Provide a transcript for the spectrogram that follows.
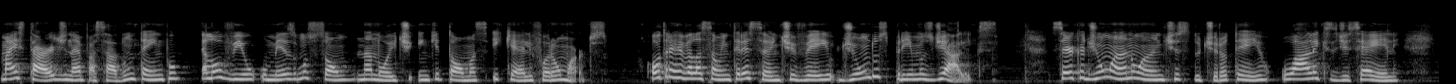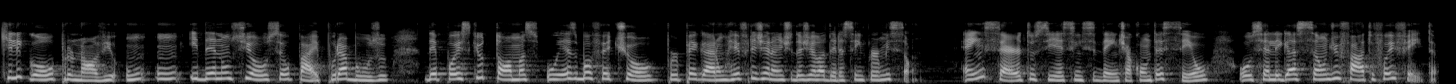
Mais tarde, né, passado um tempo, ela ouviu o mesmo som na noite em que Thomas e Kelly foram mortos. Outra revelação interessante veio de um dos primos de Alex. Cerca de um ano antes do tiroteio, o Alex disse a ele que ligou para o 911 e denunciou seu pai por abuso depois que o Thomas o esbofeteou por pegar um refrigerante da geladeira sem permissão. É incerto se esse incidente aconteceu ou se a ligação de fato foi feita.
